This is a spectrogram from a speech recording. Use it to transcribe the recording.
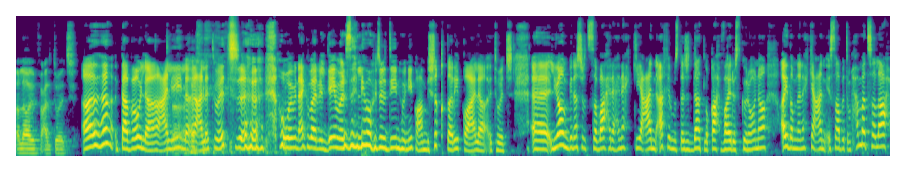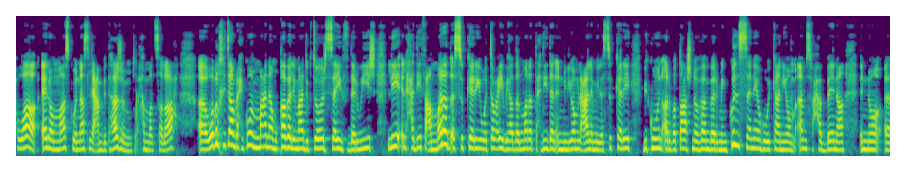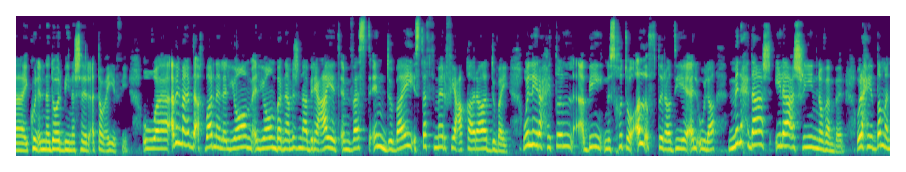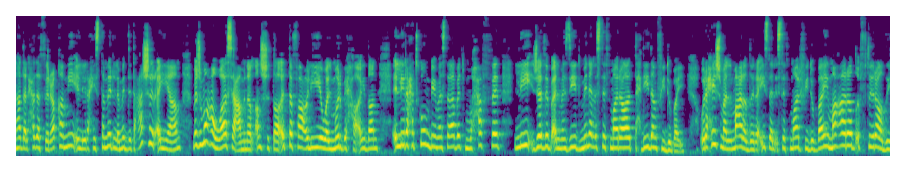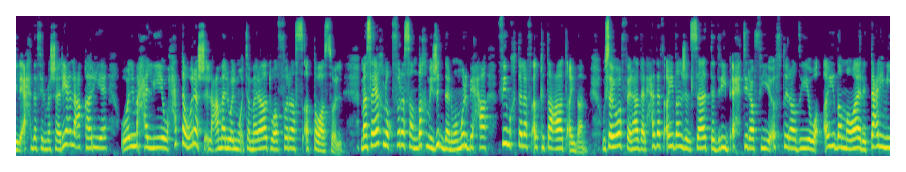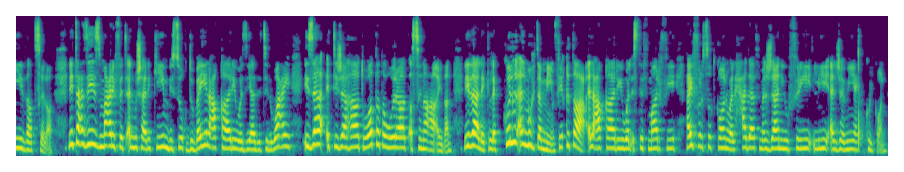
live على تويتش آه تابعوا لعلي آه. على تويتش هو من أكبر ال gamers اللي موجودين هنيك وعم بشق طريقه على تويتش آه اليوم بنشرة الصباح رح نحكي عن آخر مستجدات لقاح فيروس كورونا. أيضا بدنا نحكي عن إصابة محمد صلاح وايلون ماسك والناس اللي عم بتهاجم محمد صلاح. آه وبالختام رح يكون معنا مقابلة مع دكتور سيف درويش للحديث عن مرض السكري والتوعية بهذا المرض تحديدا إنه اليوم العالمي للسكري. بيكون 14 نوفمبر من كل سنة وهو كان يوم أمس فحبينا إنه آه، يكون لنا دور بنشر التوعية فيه. وقبل ما نبدأ أخبارنا لليوم اليوم برنامجنا برعاية انفست ان دبي استثمر في عقارات دبي واللي رح يطل بنسخته الافتراضية الأولى من 11 إلى 20 نوفمبر. ورح يتضمن هذا الحدث الرقمي اللي رح يستمر لمدة 10 أيام مجموعة واسعة من الأنشطة التفاعلية والمربحة أيضا اللي رح تكون بمثابة محفز لجذب المزيد من الاستثمارات تحديدا في دبي. ورح يشمل المعرض الرئيس للاستثمار في دبي معرض افتراضي لأحدث المشاريع العقارية والمحلية وحتى ورش العمل والمؤتمرات وفرص التواصل. ما سيخلق فرصا ضخمة جدا ومربحة في مختلف القطاعات أيضا. وسيوفر هذا الحدث أيضا جلسات تدريب احترافية افتراضية وأيضا موارد تعليمية ذات صلة. لتعزيز معرفة المشاركين بسوق دبي العقاري وزيادة الوعي إزاء اتجاهات وتطورات الصناعة أيضا. لذلك لكل المهتمين في قطاع العقاري والاستثمار فيه هاي فرصتكم والحدث مجاني وفري للجميع كلكم.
